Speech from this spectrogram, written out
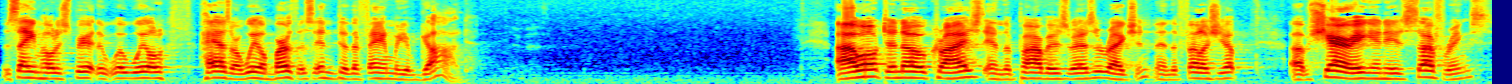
the same Holy Spirit that will, has or will birth us into the family of God. I want to know Christ and the power of his resurrection and the fellowship of sharing in his sufferings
